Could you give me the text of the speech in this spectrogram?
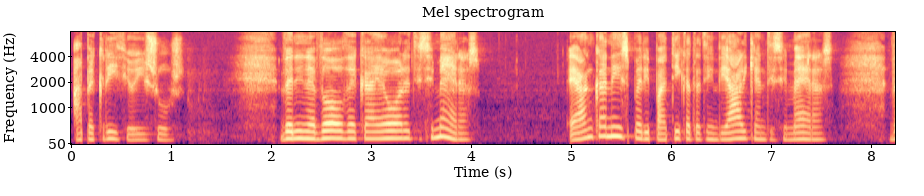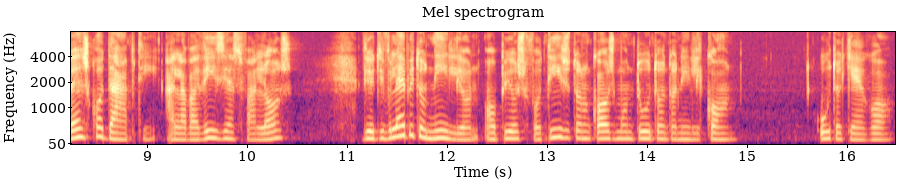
απεκρίθη ο Ιησούς. «Δεν είναι δώδεκα ώρα της ημέρας». Εάν κανείς περιπατεί κατά την διάρκεια της ημέρας, δεν σκοντάπτει, αλλά βαδίζει ασφαλώς, διότι βλέπει τον ήλιον, ο οποίος φωτίζει τον κόσμο τούτων των υλικών. Ούτω και εγώ.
